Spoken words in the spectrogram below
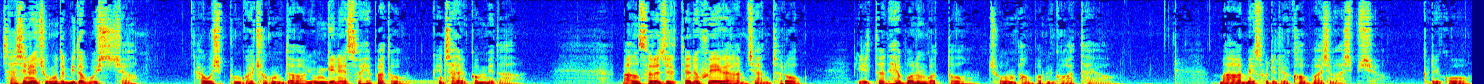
자신을 조금 더 믿어보시죠. 하고 싶은 걸 조금 더 용기 내서 해봐도 괜찮을 겁니다. 망설여질 때는 후회가 남지 않도록 일단 해보는 것도 좋은 방법인 것 같아요. 마음의 소리를 거부하지 마십시오. 그리고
